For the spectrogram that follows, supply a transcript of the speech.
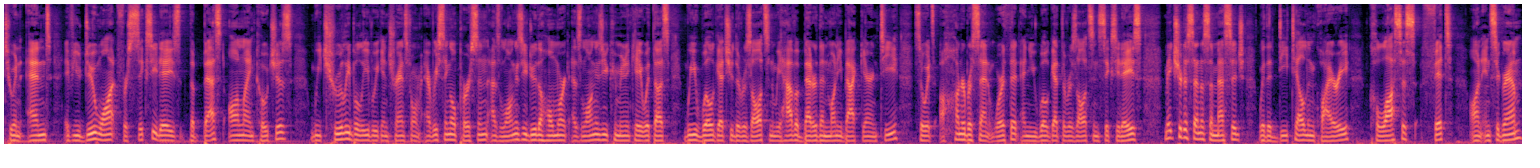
to an end. If you do want for 60 days the best online coaches, we truly believe we can transform every single person. As long as you do the homework, as long as you communicate with us, we will get you the results and we have a better than money back guarantee. So, it's 100% worth it and you will get the results in 60 days. Make sure to send us a message with a detailed inquiry, Colossus Fit on Instagram.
